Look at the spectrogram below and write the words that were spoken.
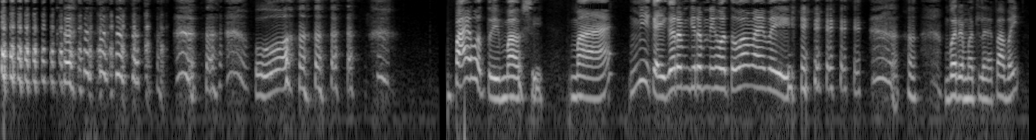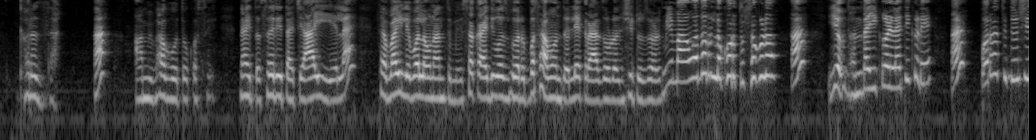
हो पाय होतोय मावशी. माय मी काही गरम गिरम नाही होतो माय बाई. बरं म्हटलं पा बाई खरंच जा. हा आम्ही भागवतो कसे. नाही तर सरिताची आई येला त्या बाईले बोलावून तुम्ही सकाळी दिवसभर बसा म्हणतो लेकरा जोडून शिटू जोड मी मावादरलं करतो सगळं. हा एक धंदा इकडला तिकडे हा? परत दिवशी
